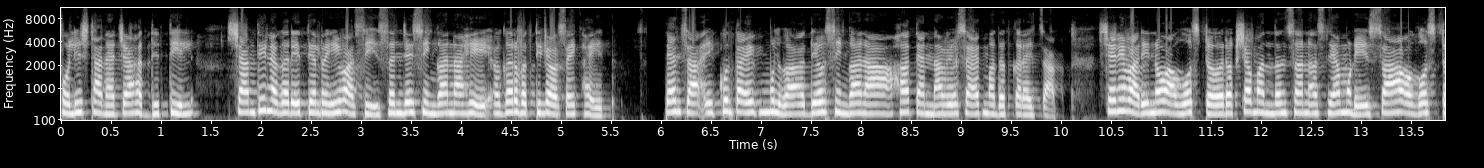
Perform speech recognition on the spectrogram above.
पोलीस ठाण्याच्या हद्दीतील शांतीनगर येथील रहिवासी संजय सिंगाना हे अगरबत्ती व्यावसायिक आहेत. त्यांचा एकुलता एक मुलगा देव सिंगाना हा त्यांना व्यवसायात मदत करायचा. शनिवारी नऊ ऑगस्ट रक्षाबंधन सण असल्यामुळे सहा ऑगस्ट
